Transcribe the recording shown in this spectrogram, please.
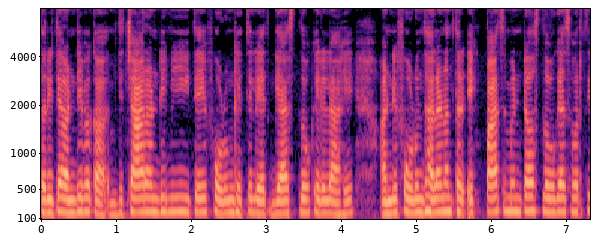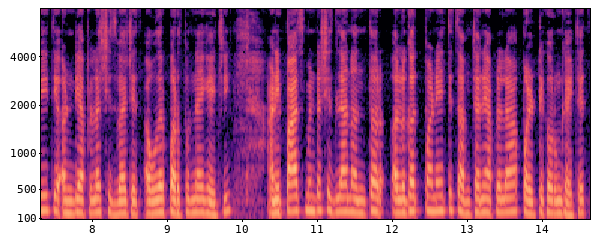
तर इथे अंडी बघा म्हणजे चार अंडी मी इथे फोडून घेतलेली आहेत. गॅस स्लो केलेला आहे. अंडी फोडून झाल्यानंतर एक पाच मिनटं स्लो गॅसवरती ती अंडी आपल्याला शिजवायची आहेत. अगोदर परतून नाही घ्यायची. आणि पाच मिनटं शिजल्यानंतर अलगदपणे ती चमच्याने आपल्याला पलटी करून घ्यायचे आहेत.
